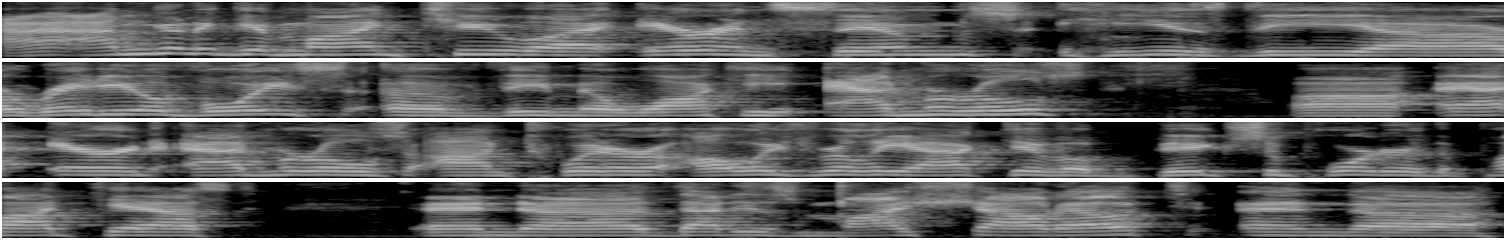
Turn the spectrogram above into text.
I'm going to give mine to uh, Aaron Sims. He is the uh, radio voice of the Milwaukee Admirals. Uh, at Aaron Admirals on Twitter, always really active, a big supporter of the podcast. And uh, that is my shout out. And uh,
